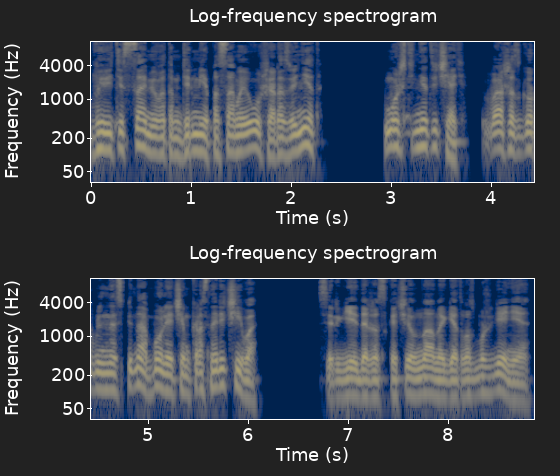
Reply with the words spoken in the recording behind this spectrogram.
«Вы ведь и сами в этом дерьме по самые уши, разве нет? Можете не отвечать. Ваша сгорбленная спина более чем красноречива». Сергей даже вскочил на ноги от возбуждения.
